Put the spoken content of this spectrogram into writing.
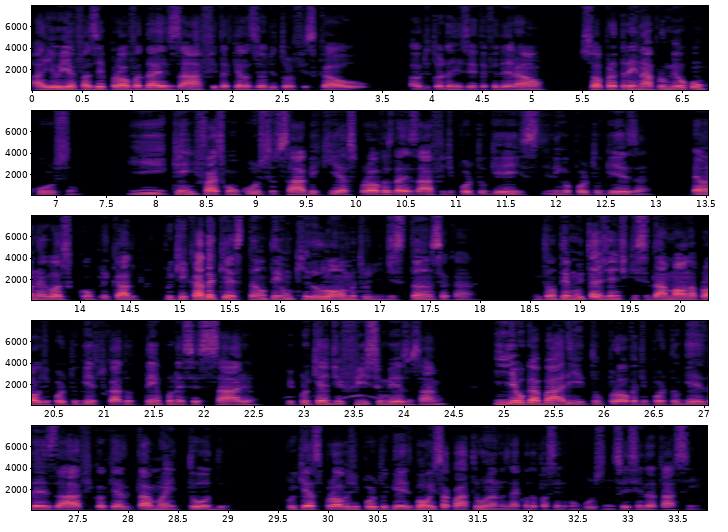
aí eu ia fazer prova da ESAF, daquelas de auditor fiscal, auditor da Receita Federal, só para treinar para o meu concurso. E quem faz concurso sabe que as provas da ESAF de português, de língua portuguesa, é um negócio complicado, porque cada questão tem um quilômetro de distância, cara. Então tem muita gente que se dá mal na prova de português por causa do tempo necessário e porque é difícil mesmo, sabe? E eu gabarito prova de português da ESAF com aquele tamanho todo. Porque as provas de português, bom, isso há quatro anos, né, quando eu passei no concurso, não sei se ainda tá assim.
